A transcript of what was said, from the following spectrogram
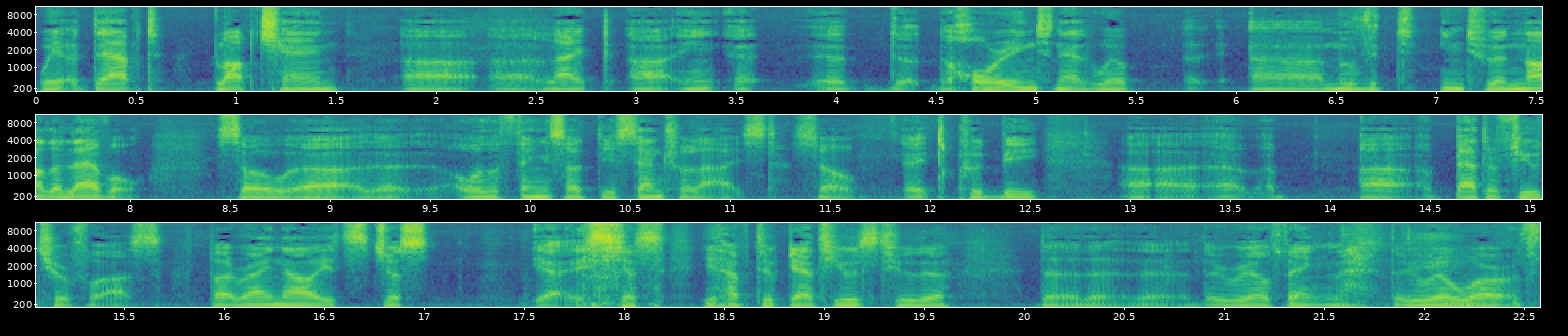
we adapt blockchain, uh, uh like uh, in uh, the the whole internet will move it into another level. So the, all the things are decentralized. So it could be a, a, a better future for us. But right now, it's just yeah, it's just you have to get used to the the, the, the, the real thing, the real world.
